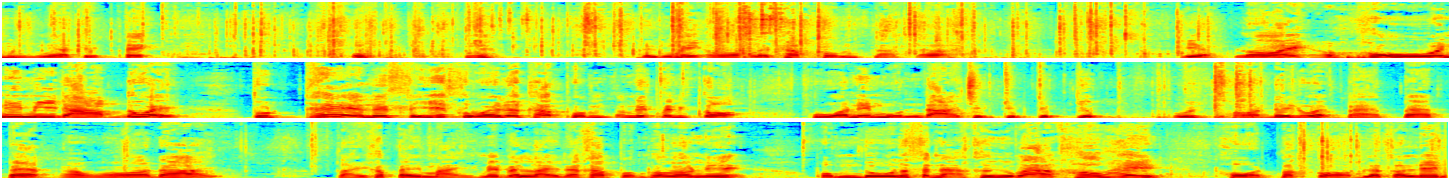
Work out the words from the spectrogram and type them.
หือเนี่ยติดเป๊กดึงไม่ออกเลยครับ ผมตัดแล้วเรียบร้อย โอ้โหนี่มีดาบด้วย ตุดเท่เลยสีสวยเลยครับ ผมตรงนี้เป็นเกาะ หัวนี่หมุนได้จุบจุบจุบจุบอุ้ยถอดได้ด้วยแปดแปดแปดเอางอได้ ใส่เข้าไปใหม่ไม่เป็นไรนะครับ ผมเพราะว่านี้ ผมดูลักษณะคือว่าเขาให้ถอดประกอบแล้วก็เล่น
